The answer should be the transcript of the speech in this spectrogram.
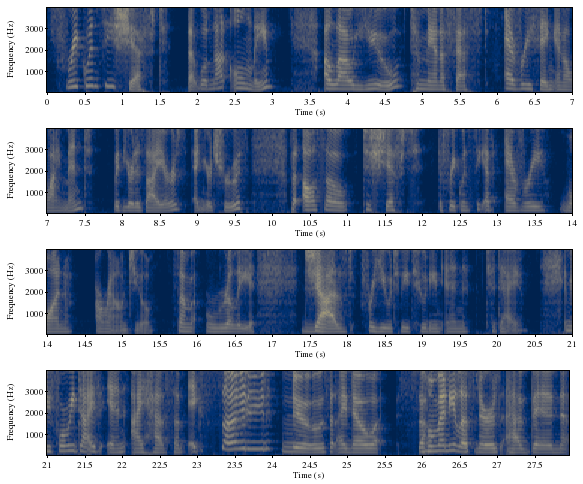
frequency shift that will not only allow you to manifest everything in alignment with your desires and your truth, but also to shift the frequency of everyone around you. So I'm really jazzed for you to be tuning in today. And before we dive in, I have some exciting news that I know so many listeners have been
